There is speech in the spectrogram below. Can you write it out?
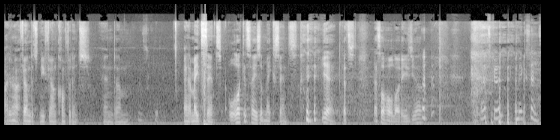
I don't know, I found this newfound confidence and um cool. and it made sense. All I can say is it makes sense. yeah, that's that's a whole lot easier. That's good. that makes sense.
